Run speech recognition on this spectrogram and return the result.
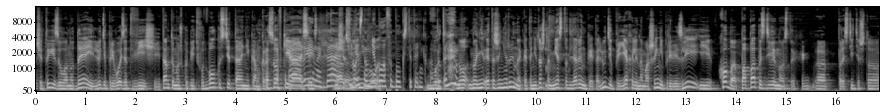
Читы, из Улан-Удэ, и люди привозят вещи. И там ты можешь купить футболку с Титаником, кроссовки а, Asics. рынок, да, еще, чудесно, у меня вот, была футболка с Титаником вот, Но, но не, это же не рынок, это не то, что место для рынка, это люди приехали на машине, привезли, и хоба, попап из 90-х. А, простите, что...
